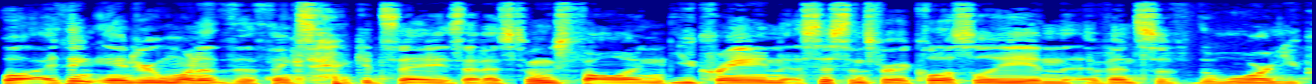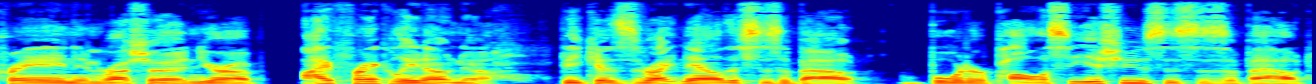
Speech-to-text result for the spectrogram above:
Well, I think, Andrew, one of the things I can say is that as someone who's following Ukraine assistance very closely and the events of the war in Ukraine and Russia and Europe, I frankly don't know. Because right now, this is about border policy issues. This is about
